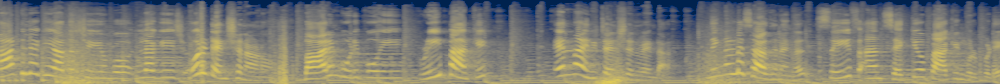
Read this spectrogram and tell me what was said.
നാട്ടിലേക്ക് യാത്ര ചെയ്യുമ്പോൾ ലഗേജ് ഒരു ടെൻഷനാണോ? ഭാരം കൂടി പോയി റീപാക്കിംഗ് എന്നാ ഇനി ടെൻഷൻ വേണ്ട. നിങ്ങളുടെ സാധനങ്ങൾ സേഫ് ആൻഡ് സെക്യൂർ പാക്കിംഗ് ഉൾപ്പെടെ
